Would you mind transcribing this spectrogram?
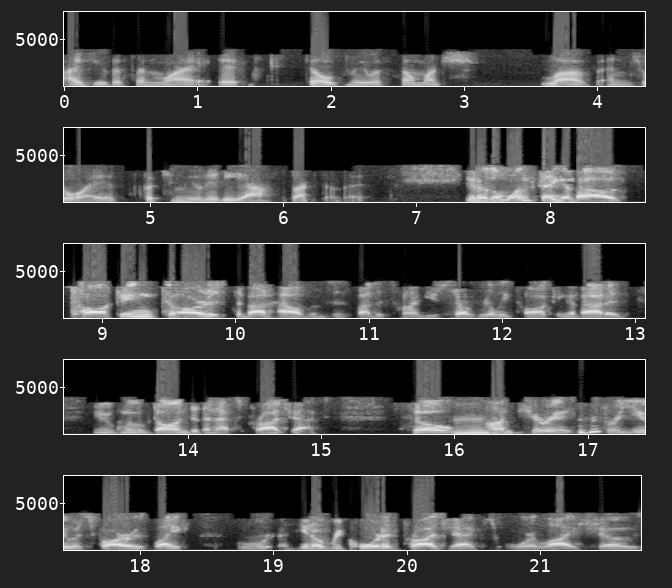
I do this and why it fills me with so much love and joy. It's the community aspect of it. You know, the one thing about talking to artists about albums is by the time you start really talking about it, you've moved on to the next project. So mm-hmm. I'm curious mm-hmm. for you as far as like, you know, recorded projects or live shows.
